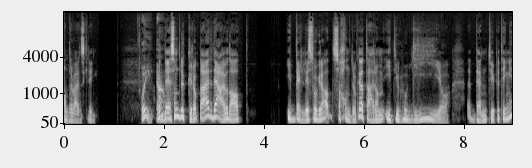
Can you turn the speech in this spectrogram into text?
andre verdenskrig. Oi, ja. Og Det som dukker opp der, det er jo da at i veldig stor grad så handler jo ikke dette her om ideologi og den type ting.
